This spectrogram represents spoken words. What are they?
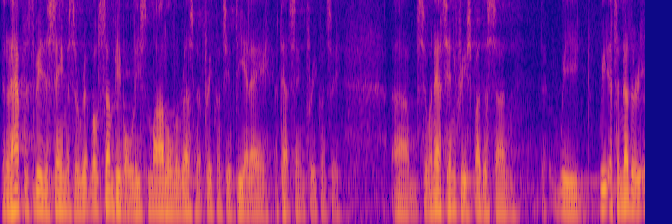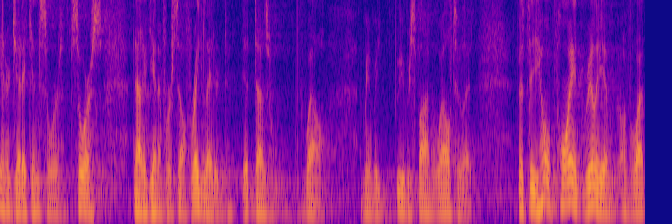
And it happens to be the same as the, well, some people at least model the resonant frequency of DNA at that same frequency. Um, so when that's increased by the sun, we, we, it's another energetic source that, again, if we're self-regulated, it does well. I mean, we, we respond well to it. But the whole point, really, of, of what,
